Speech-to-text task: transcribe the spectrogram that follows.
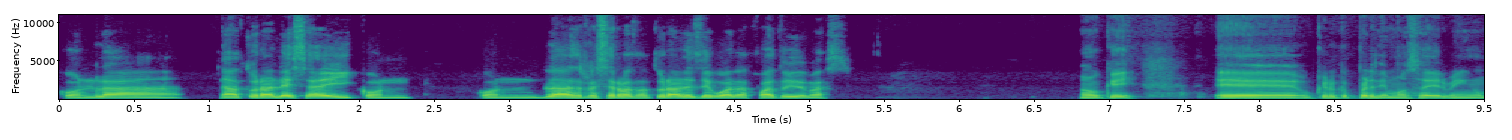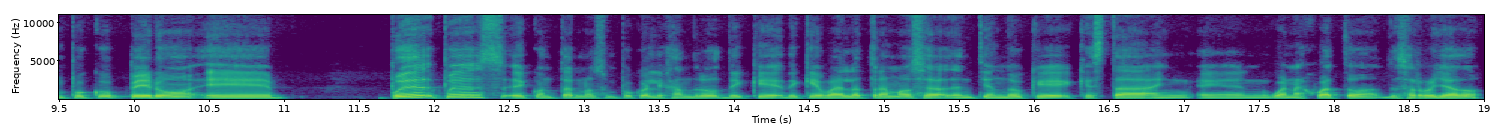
con la naturaleza y con, con las reservas naturales de Guanajuato y demás. Ok, eh, creo que perdimos a Irving un poco, pero ¿puedes, puedes eh, contarnos un poco, Alejandro, de qué, de qué va la trama? O sea, entiendo que, que está en, en, Guanajuato desarrollado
